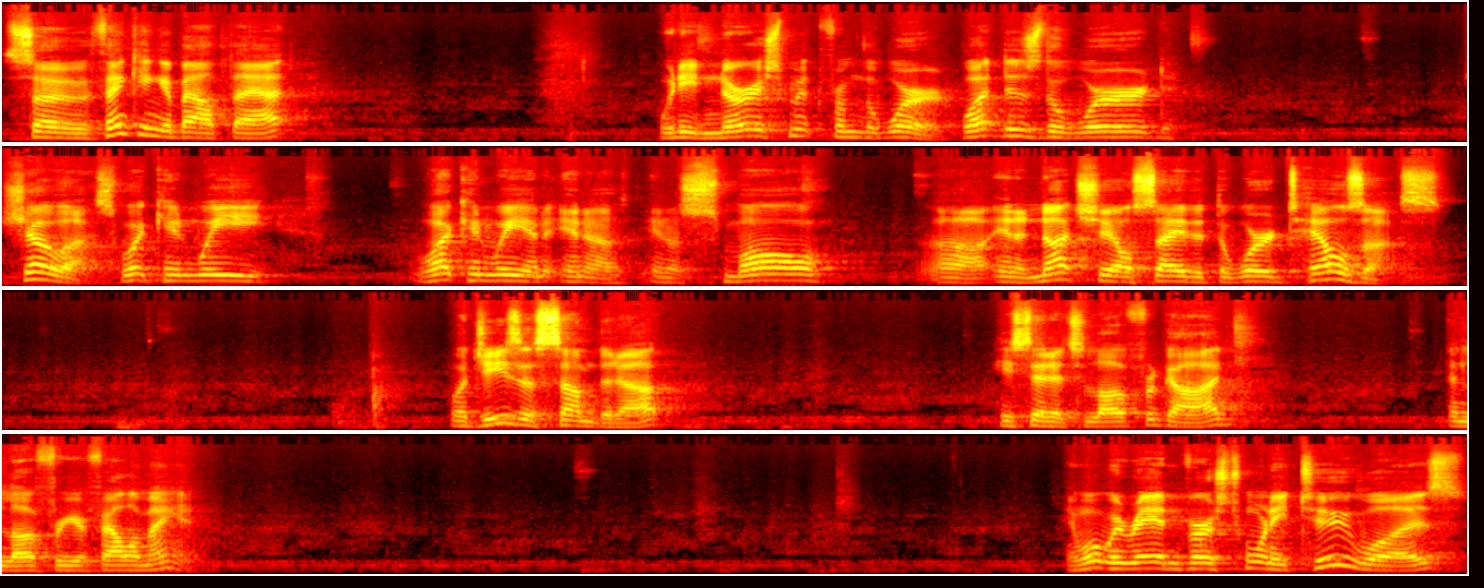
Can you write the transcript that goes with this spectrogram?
So, thinking about that, we need nourishment from the Word. What does the Word show us? What can we, what can we in, in a, in a small, uh, in a nutshell, say that the Word tells us? Well, Jesus summed it up. He said it's love for God and love for your fellow man. And what we read in verse 22 was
